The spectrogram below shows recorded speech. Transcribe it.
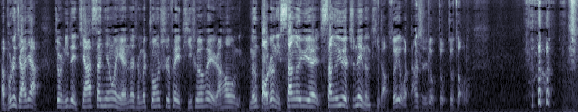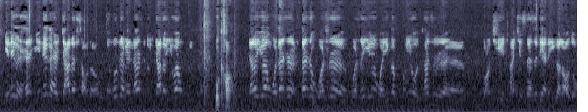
啊不是加价，就是你得加三千块钱的什么装饰费、提车费，然后能保证你三个月三个月之内能提到，所以我当时就就就走了。你那个还你那个还加的少的，郑州这边当时都加到一万五。我靠！加到一万五，但是但是我是我是因为我一个朋友他是广汽传祺 4S 店的一个老总，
